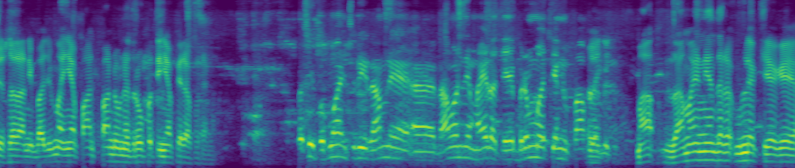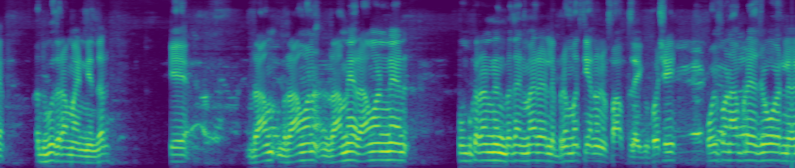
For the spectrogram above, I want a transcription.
છે સરાની બાજુમાં. અહીંયા પાંચ પાંડવ ને દ્રૌપદી અહીંયા ફેરા ફરેલા. પછી ભગવાન શ્રી રામને રાવણને માર્યો તે બ્રહ્મ પાપ લાગી ગયું રામાયણની અંદર ઉલ્લેખ છે કે અદ્ભુત રામાયણની અંદર કે રામ રાવણ રામે રાવણને કુંભકર્ણને બધાને માર્યા એટલે બ્રહ્મત્યાનું પાપ લાગ્યું. પછી કોઈ પણ આપણે જોવો એટલે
